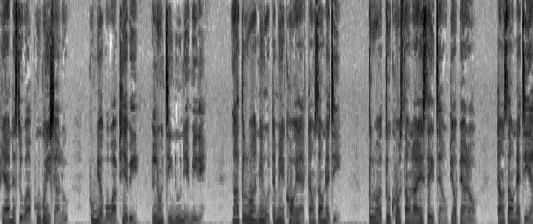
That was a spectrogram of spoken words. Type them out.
ဖះနှစ်စုပါဖူးခွင့်ရှာလို့ဖူးမြော်မဝဖြစ်ပြီးအလွန်ကြည်နူးနေမိတယ်ငါသူတို့ကနင့်ကိုတမင်ခေါ်ခဲ့တာတောင်ဆောင်နဲ့ကြီးသူတော့သူခေါ်ဆောင်လာတဲ့စိတ်ကြံကိုပြောပြတော့တောင်ဆောင်နဲ့ကြီးက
